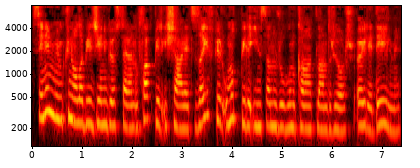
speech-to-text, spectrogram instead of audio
Senin mümkün olabileceğini gösteren ufak bir işaret, zayıf bir umut bile insanın ruhunu kanatlandırıyor. Öyle değil mi?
